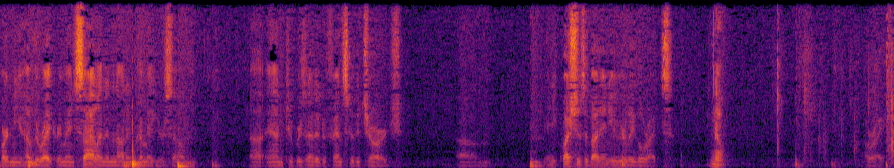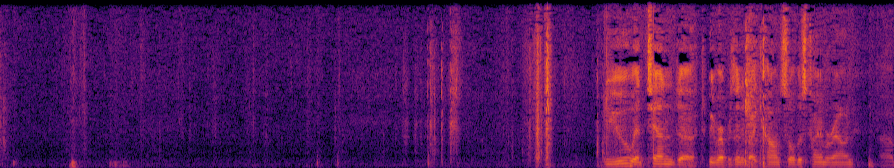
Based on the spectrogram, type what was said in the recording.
pardon me, you have the right to remain silent and not incriminate yourself, and to present a defense to the charge. Um, Any questions about any of your legal rights? No. All right. Do you intend uh, to be represented by counsel this time around? Uh,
